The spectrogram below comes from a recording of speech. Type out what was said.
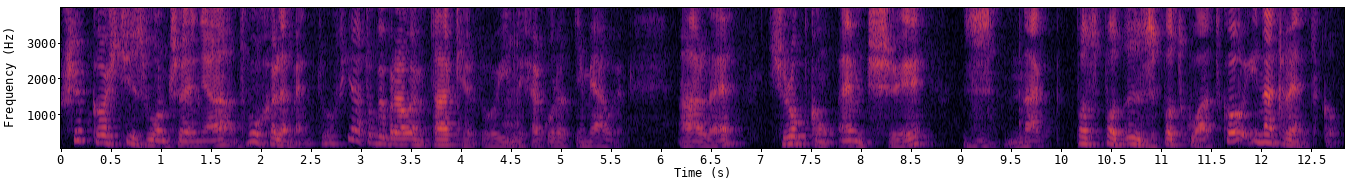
szybkości złączenia dwóch elementów. Ja tu wybrałem takie, bo innych akurat nie miałem, ale śrubką M3 z, na, pod, pod, z podkładką i nakrętką.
